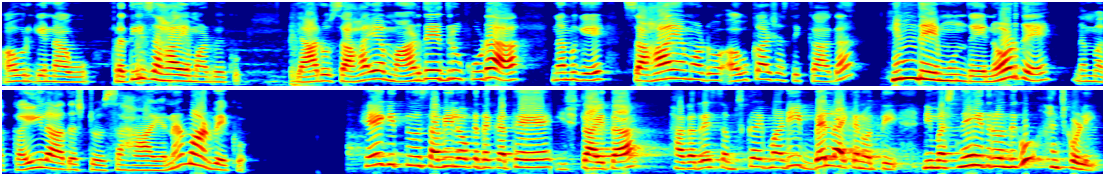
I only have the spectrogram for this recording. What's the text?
ಅವ್ರಿಗೆ ನಾವು ಪ್ರತಿ ಸಹಾಯ ಮಾಡಬೇಕು. ಯಾರು ಸಹಾಯ ಮಾಡದೇ ಇದ್ದರೂ ಕೂಡ ನಮಗೆ ಸಹಾಯ ಮಾಡುವ ಅವಕಾಶ ಸಿಕ್ಕಾಗ ಹಿಂದೆ ಮುಂದೆ ನೋಡದೆ ನಮ್ಮ ಕೈಲಾದಷ್ಟು ಸಹಾಯನ ಮಾಡಬೇಕು. ಹೇಗಿತ್ತು ಸವಿಲೋಕದ ಕಥೆ? ಇಷ್ಟ ಆಯ್ತಾ? ಹಾಗಾದ್ರೆ ಸಬ್ಸ್ಕ್ರೈಬ್ ಮಾಡಿ ಬೆಲ್ ಐಕನ್ ಒತ್ತಿ. ನಿಮ್ಮ ಸ್ನೇಹಿತರೊಂದಿಗೂ ಹಂಚ್ಕೊಳ್ಳಿ.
